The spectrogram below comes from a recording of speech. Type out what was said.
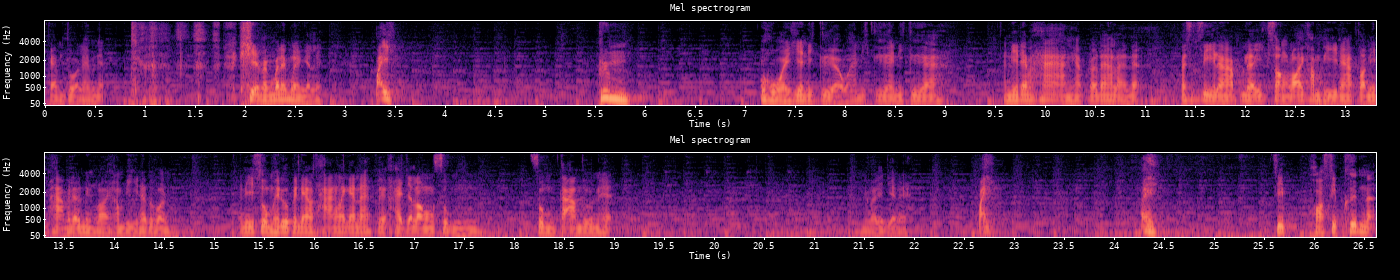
แกมตัวอะไรเนี่ย เขียนมันไม่ได้เหมือนกันเลย ไปพรึมโอ้โหเฮียนี่เกลือว่ะนี่เกลือนี่เกลือ อันนี้ได้มาห้าอันครับ เราได้เท่าไหร่เนี่ยไปสิบสี่แล้วครับ เหลืออีก200คัมภีร์นะครับ ตอนนี้ผ่านไปแล้ว100คัมภีร์นะทุกคน อันนี้สุ่มให้ดูเป็นแนวทางแล้วกันนะ เผื่อใครจะลองสุ่ม สุ่มตามดูนะฮะ นี่ว่าได้เยอะเลยไป ไปสิบขอสิบขึ้นน่ะ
